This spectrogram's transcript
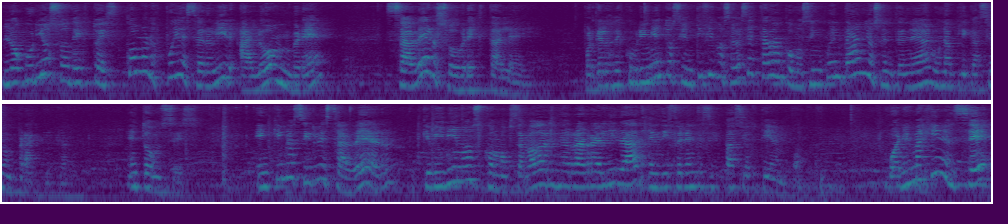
lo curioso de esto es cómo nos puede servir al hombre saber sobre esta ley. Porque los descubrimientos científicos a veces tardan como 50 años en tener una aplicación práctica. Entonces, ¿en qué nos sirve saber que vivimos como observadores de la realidad en diferentes espacios-tiempo? Bueno, imagínense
